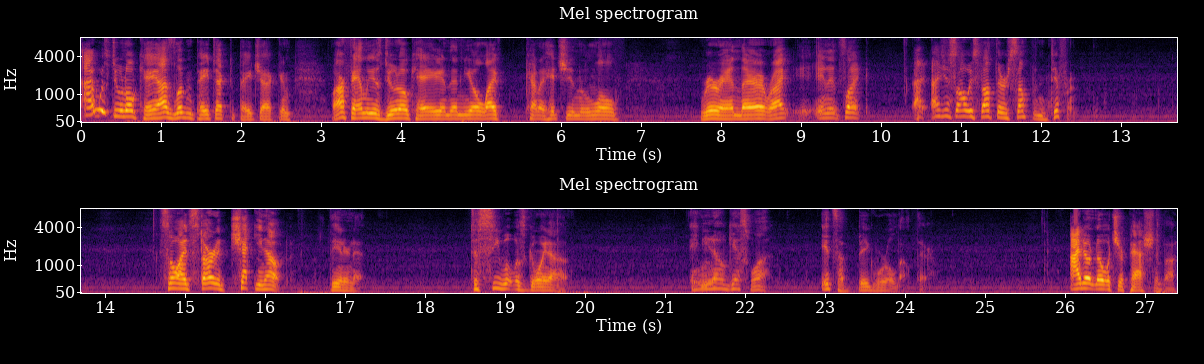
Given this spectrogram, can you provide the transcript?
I was doing okay. I was living paycheck to paycheck, and our family is doing okay. And then, you know, life kind of hits you in the little rear end there, right? And it's like, I, I just always thought there was something different. So I started checking out the internet to see what was going on. And you know, guess what? It's a big world out there. I don't know what you're passionate about.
